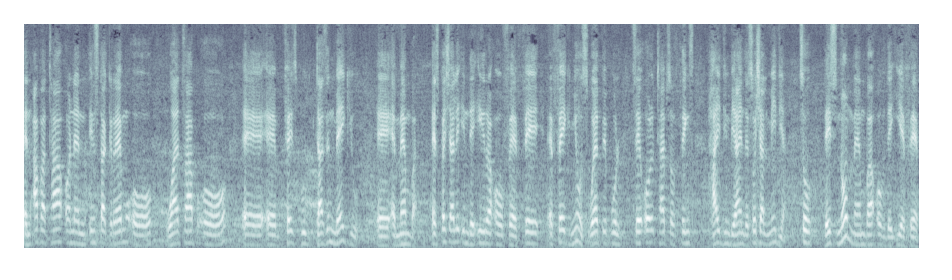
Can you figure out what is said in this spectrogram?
An avatar on an Instagram or WhatsApp or a, a Facebook doesn't make you a, a member especially in the era of uh, fa- uh, fake news, where people say all types of things hiding behind the social media. So there is no member of the EFF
